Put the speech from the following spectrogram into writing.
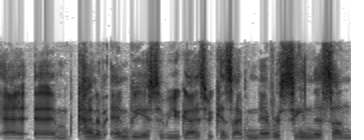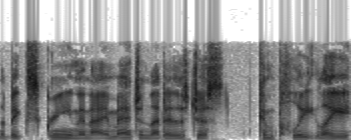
am kind of envious of you guys because I've never seen this on the big screen, and I imagine that it is just completely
